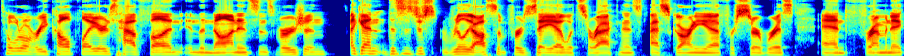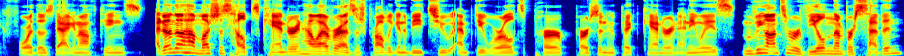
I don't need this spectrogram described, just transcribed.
Total Recall players have fun in the non instance version. Again, this is just really awesome for Zeah with Sarachnis, Asgarnia for Cerberus, and Fremennik for those Dagannoth Kings. I don't know how much this helps Kandarin, however, as there's probably going to be two empty worlds per person who picked Kandarin anyways. Moving on to reveal number seven,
